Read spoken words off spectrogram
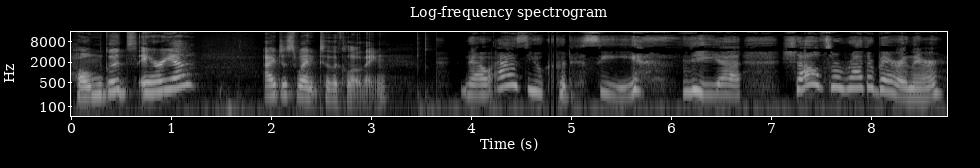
home goods area. I just went to the clothing. Now, as you could see, the uh, shelves were rather bare in there.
